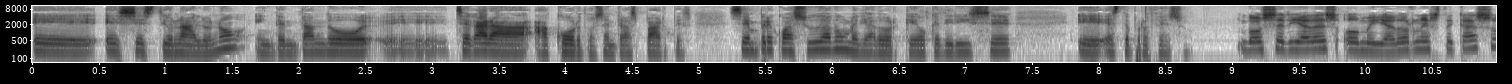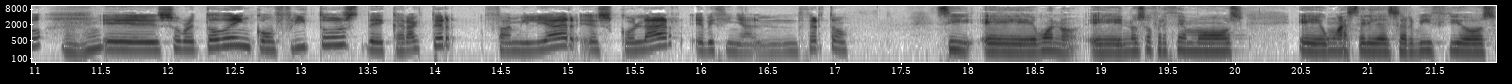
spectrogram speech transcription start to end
eh, e xestionalo, no? intentando eh, chegar a, a acordos entre as partes, sempre coa axuda dun mediador, que é o que dirixe eh, este proceso. Vos seríades o mediador neste caso, uh -huh. eh, sobre todo en conflitos de carácter familiar, escolar e veciñal, certo? Sí, eh, bueno, eh, nos ofrecemos eh, unha serie de servicios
